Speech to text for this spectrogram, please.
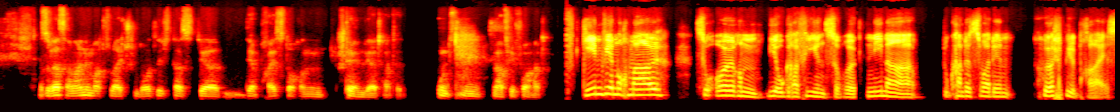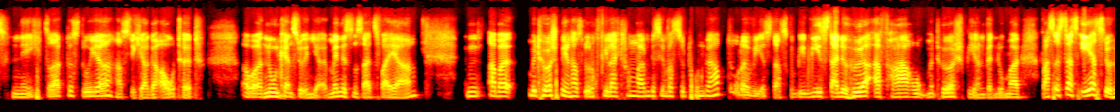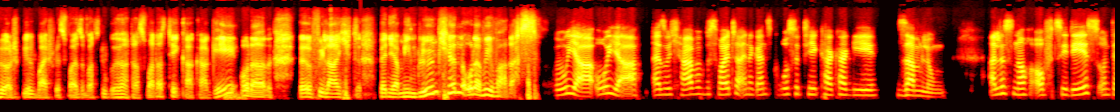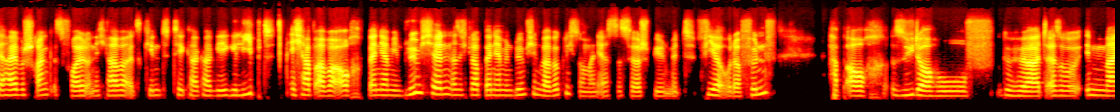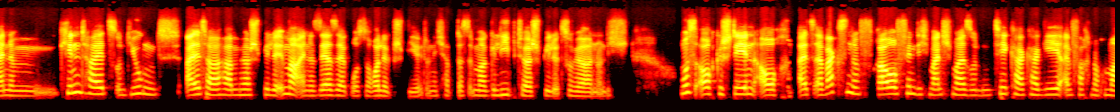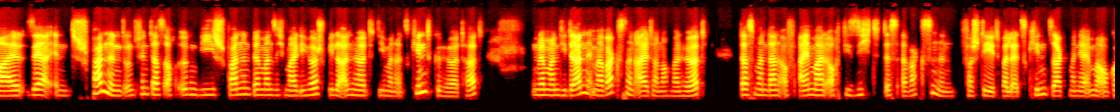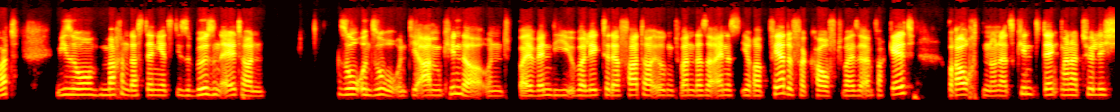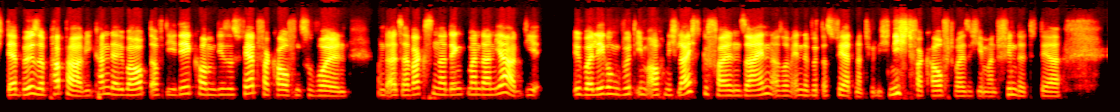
Also das alleine macht vielleicht schon deutlich, dass der, der Preis doch einen Stellenwert hatte und ihn nach wie vor hat. Gehen wir nochmal zu euren Biografien zurück. Nina, du kanntest zwar den Hörspielpreis nicht, sagtest du ja, hast dich ja geoutet, aber nun kennst du ihn ja mindestens seit zwei Jahren. Hm, aber mit Hörspielen hast du doch vielleicht schon mal ein bisschen was zu tun gehabt, oder wie ist das? Wie ist deine Hörerfahrung mit Hörspielen, wenn du mal, was ist das erste Hörspiel beispielsweise, was du gehört hast? War das TKKG oder äh, vielleicht Benjamin Blümchen oder wie war das? Oh ja, oh ja. Also ich habe bis heute eine ganz große TKKG-Sammlung alles noch auf CDs und der halbe Schrank ist voll und ich habe als Kind TKKG geliebt. Ich habe aber auch Benjamin Blümchen, also ich glaube, Benjamin Blümchen war wirklich so mein erstes Hörspiel mit vier oder fünf. Habe auch Süderhof gehört. Also in meinem Kindheits- und Jugendalter haben Hörspiele immer eine sehr, sehr große Rolle gespielt. Und ich habe das immer geliebt, Hörspiele zu hören. Und ich muss auch gestehen, auch als erwachsene Frau finde ich manchmal so ein TKKG einfach nochmal sehr entspannend und finde das auch irgendwie spannend, wenn man sich mal die Hörspiele anhört, die man als Kind gehört hat. Und wenn man die dann im Erwachsenenalter nochmal hört, dass man dann auf einmal auch die Sicht des Erwachsenen versteht. Weil als Kind sagt man ja immer, oh Gott, wieso machen das denn jetzt diese bösen Eltern? So und so und die armen Kinder. Und bei Wendy überlegte der Vater irgendwann, dass er eines ihrer Pferde verkauft, weil sie einfach Geld brauchten. Und als Kind denkt man natürlich, der böse Papa, wie kann der überhaupt auf die Idee kommen, dieses Pferd verkaufen zu wollen? Und als Erwachsener denkt man dann, ja, die Überlegung wird ihm auch nicht leicht gefallen sein. Also am Ende wird das Pferd natürlich nicht verkauft, weil sich jemand findet, der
